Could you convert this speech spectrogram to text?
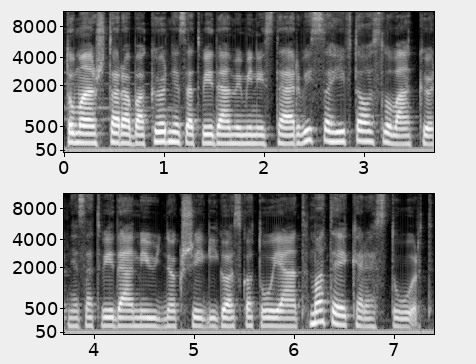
Tomás Taraba környezetvédelmi miniszter visszahívta a szlovák környezetvédelmi ügynökség igazgatóját, Matej Keresztúrt.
